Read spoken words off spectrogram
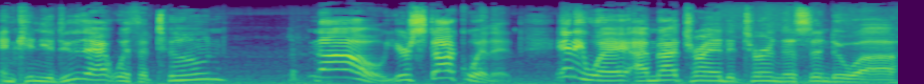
And can you do that with a tune? No, you're stuck with it. Anyway, I'm not trying to turn this into a,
